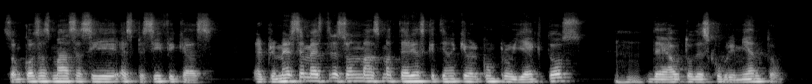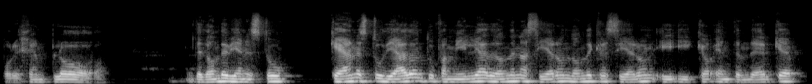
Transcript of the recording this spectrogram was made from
son cosas más así específicas. El primer semestre son más materias que tienen que ver con proyectos de autodescubrimiento. Por ejemplo, ¿de dónde vienes tú? ¿Qué han estudiado en tu familia? ¿De dónde nacieron? ¿Dónde crecieron? Y, entender que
